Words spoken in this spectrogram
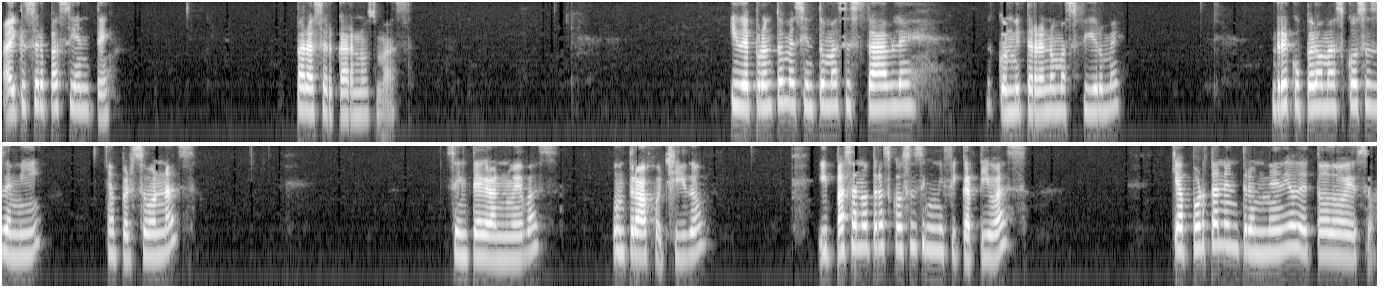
Hay que ser paciente para acercarnos más. Y de pronto me siento más estable, con mi terreno más firme. Recupero más cosas de mí, a personas. Se integran nuevas, un trabajo chido. Y pasan otras cosas significativas que aportan entre en medio de todo eso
